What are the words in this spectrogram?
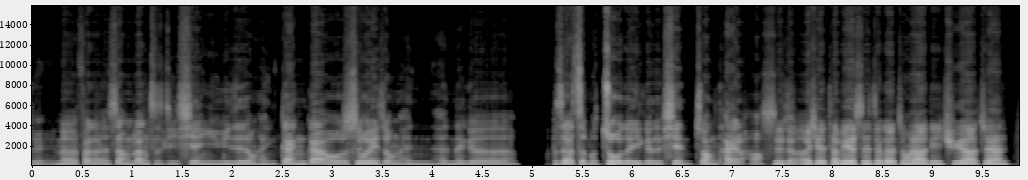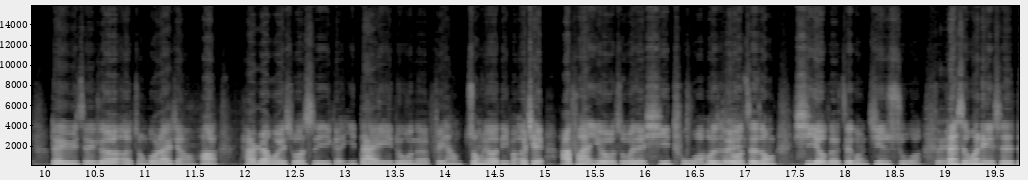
对，那反而让让自己陷于这种很尴尬，或者说一种很很那个不知道怎么做的一个现状态了哈。是的，而且特别是这个中亚地区啊，虽然对于这个呃中国来讲的话，他认为说是一个“一带一路”呢非常重要的地方，而且阿富汗又有所谓的稀土啊，或者说这种稀有的这种金属啊，但是问题是。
